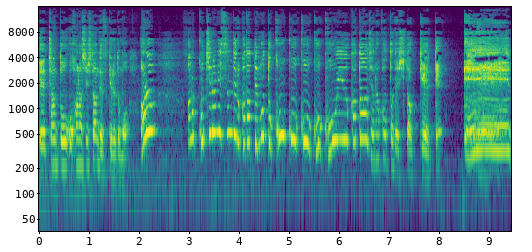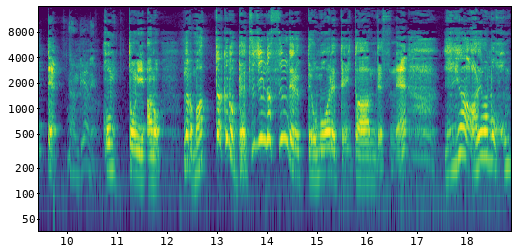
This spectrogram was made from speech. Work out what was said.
え、ちゃんとお話ししたんですけれども、あれ？あの、こちらに住んでる方ってもっとこうこうこうこうこういう方じゃなかったでしたっけ？って。えーって。なんでやねん本当に、あの、なんか全くの別人が住んでるって思われていたんですね。いや、あれはもう本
